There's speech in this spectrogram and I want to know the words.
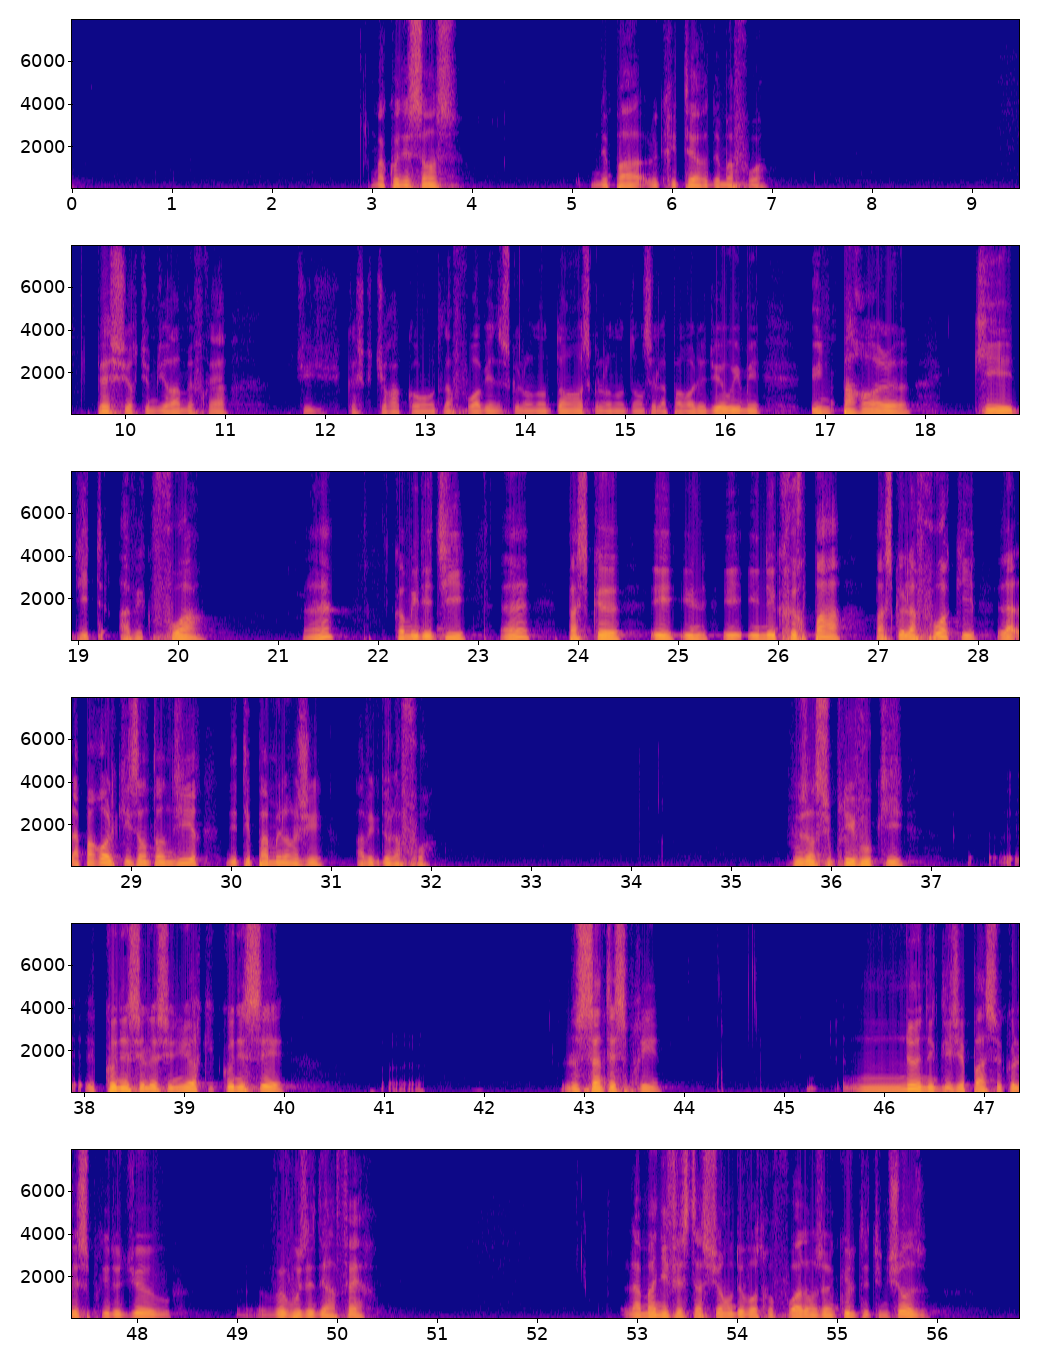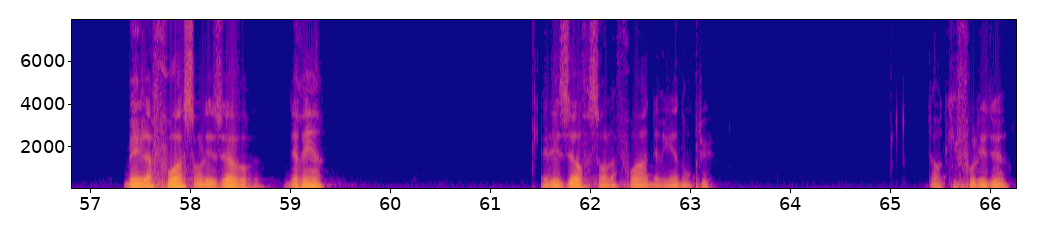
Ma connaissance n'est pas le critère de ma foi. Bien sûr, tu me diras, mes frères, qu'est-ce que tu racontes? La foi vient de ce que l'on entend, ce que l'on entend, c'est la parole de Dieu. Oui, mais une parole qui est dite avec foi, hein, comme il est dit, hein, parce qu'ils ils, ne crurent pas, parce que la foi, la, la parole qu'ils entendent dire n'était pas mélangée avec de la foi. Je vous en supplie, vous qui connaissez le Seigneur, qui connaissez euh, le Saint-Esprit, ne négligez pas ce que l'Esprit de Dieu veut vous aider à faire. La manifestation de votre foi dans un culte est une chose, mais la foi sans les œuvres n'est rien. Et les œuvres sans la foi n'est rien non plus. Donc il faut les deux.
